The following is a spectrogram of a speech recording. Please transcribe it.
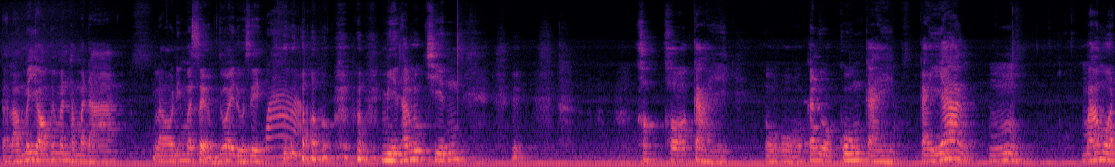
แต่เราไม่ยอมให้มันธรรมดา เรานี่มาเสริมด้วยดูสิว้าวมีทั้งลูกชิ้นคอคอไก่ โอ้โหกระดูกกุ้งไก่ ไก่ย่าง อืมมาหมด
